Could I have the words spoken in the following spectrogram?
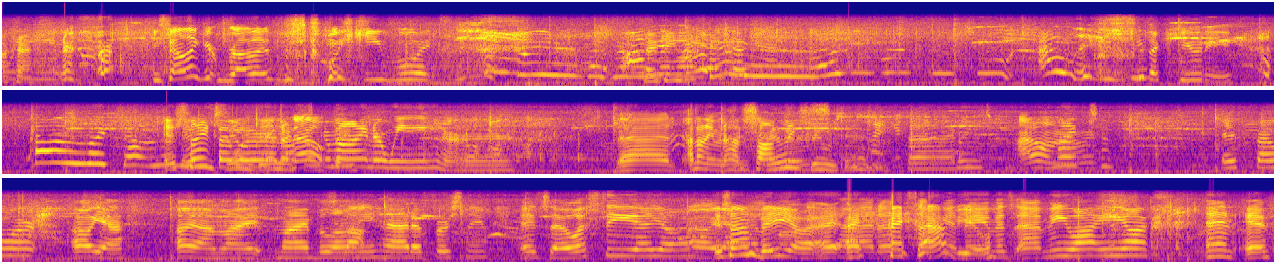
Okay. You sound like your brother with the squeaky voice. Okay. Alex. He's a cutie. Alex, that was It's like zoomed in or No. something. Minor wiener. That I don't even know how the It's song really goes. zoomed in. That is I don't know. like to- if I were. Oh yeah. Oh yeah. My my baloney had a first name. It's O S C A R. Oh, it's on video. I, Had I, a I have second you. name. It's M E Y E R. And if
